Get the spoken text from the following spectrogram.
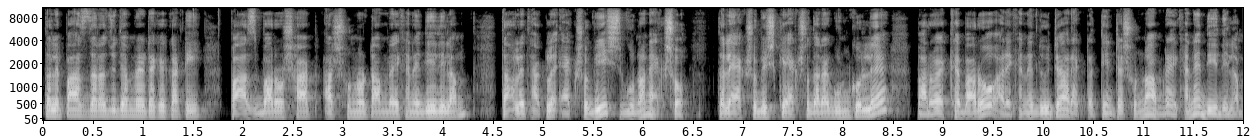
তাহলে পাঁচ দ্বারা যদি আমরা এটাকে কাটি, পাঁচ, বারো, ষাট আর শূন্যটা আমরা এখানে দিয়ে দিলাম, তাহলে থাকল একশো বিশ গুণন একশো। তাহলে একশো বিশকে একশো দ্বারা গুণ করলে বারো একে বারো, আর এখানে দুইটা, আর একটা তিনটা শূন্য আমরা এখানে দিয়ে দিলাম।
